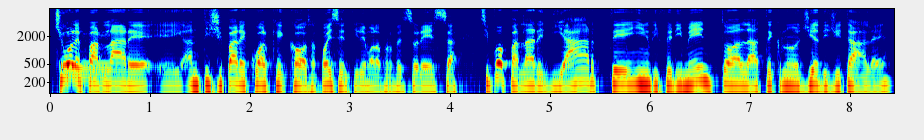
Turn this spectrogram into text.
Ci vuole e... parlare, eh, anticipare qualche cosa, poi sentiremo la professoressa. Si può parlare di arte in riferimento alla tecnologia digitale?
